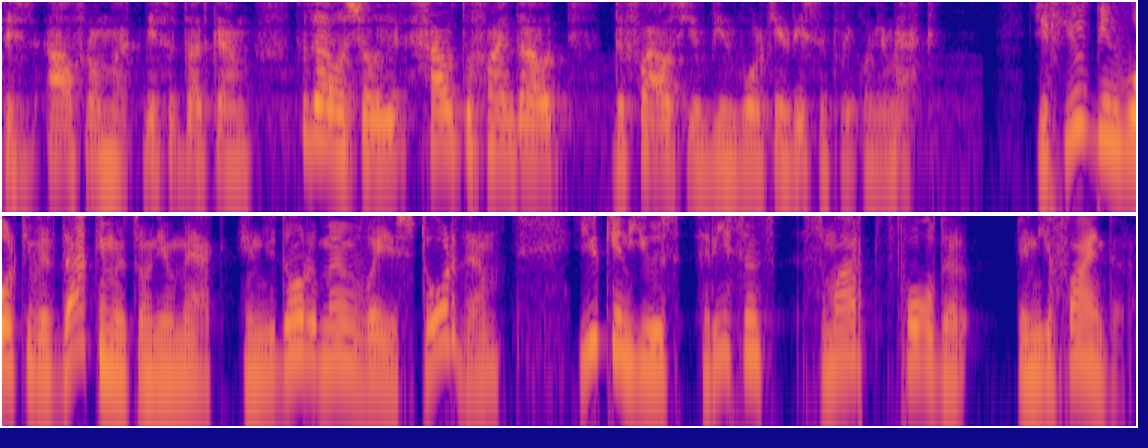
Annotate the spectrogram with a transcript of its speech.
this is Al from MacMythos.com. Today I will show you how to find out the files you've been working recently on your Mac. If you've been working with documents on your Mac and you don't remember where you stored them, you can use Recent Smart Folder in your Finder.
